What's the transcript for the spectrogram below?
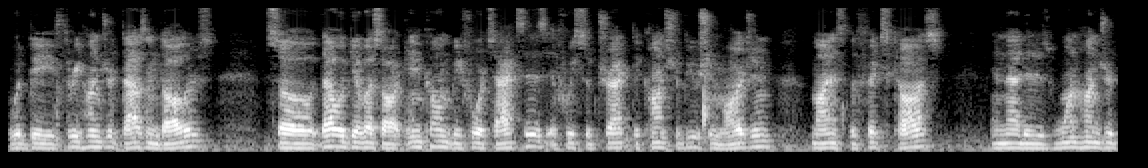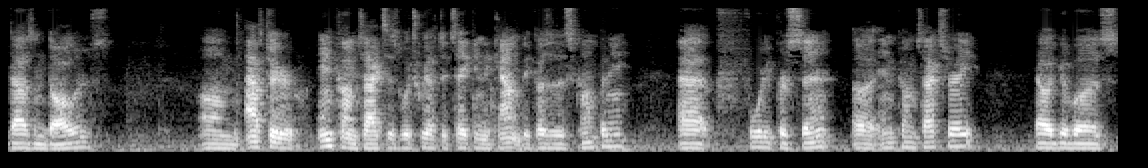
would be $300,000. So that would give us our income before taxes if we subtract the contribution margin minus the fixed cost, and that is $100,000. Um, after income taxes, which we have to take into account because of this company, at 40% uh, income tax rate, that would give us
